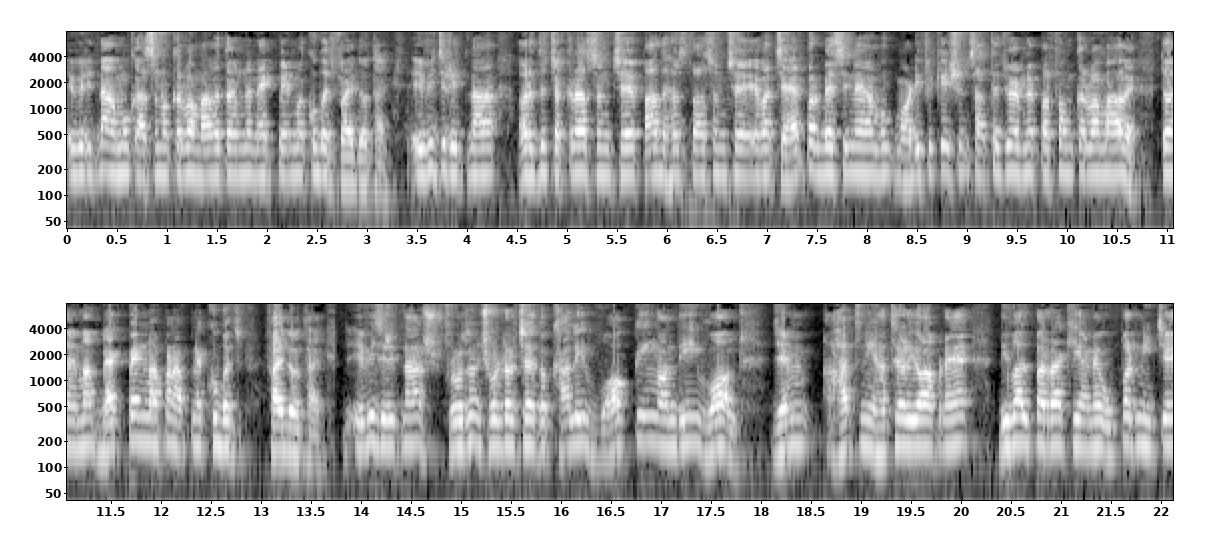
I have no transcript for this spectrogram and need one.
એવી રીતના અમુક આસનો કરવામાં આવે, તો એમને નેક પેનમાં ખૂબ જ ફાયદો થાય. એવી જ રીતના અર્ધ ચક્રાસન છે, પાદ હસ્તાસન છે, એવા ચેર પર બેસીને અમુક મોડિફિકેશન સાથે જો એમને પરફોર્મ કરવામાં આવે, તો એમાં બેક પેનમાં પણ આપને ખૂબ જ ફાયદો થાય. એવી જ રીતના ફ્રોઝન શોલ્ડર છે, તો ખાલી વોકિંગ ઓન ધી વોલ જેમ હાથની હથેળીઓ આપણે દિવાલ પર રાખી અને ઉપર નીચે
